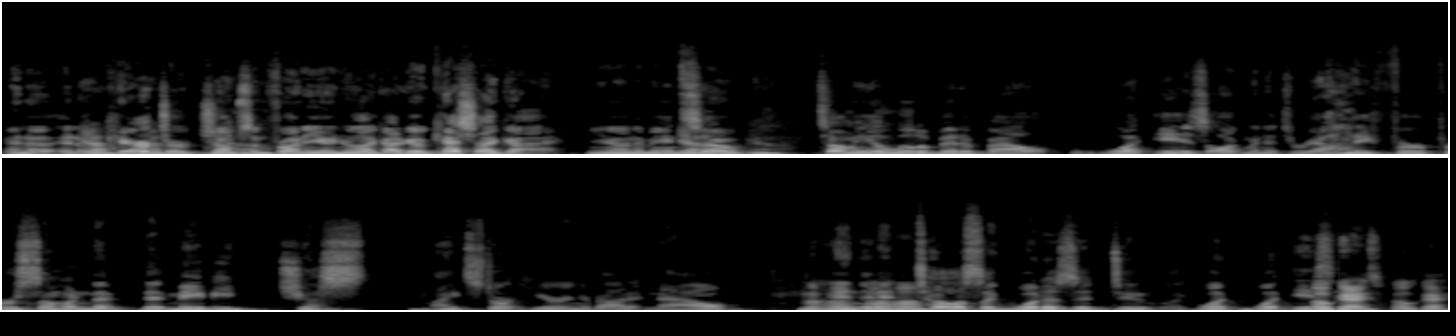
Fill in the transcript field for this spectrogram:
and a, and a character yeah, jumps in front of you and you're like, I gotta go catch that guy. You know what I mean? Yeah, so yeah. tell me a little bit about what is augmented reality for for someone that that maybe just might start hearing about it now. Uh-huh, and then uh-huh. tell us like what does it do? Like what what is okay, it? okay.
